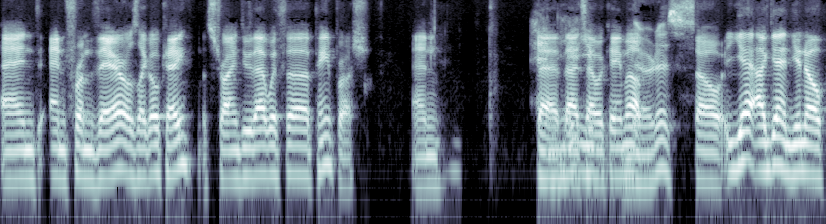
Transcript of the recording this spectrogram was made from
And and from there, I was like, okay, let's try and do that with a paintbrush. And that, And that's how it came up. There it is. So yeah, again, you know,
